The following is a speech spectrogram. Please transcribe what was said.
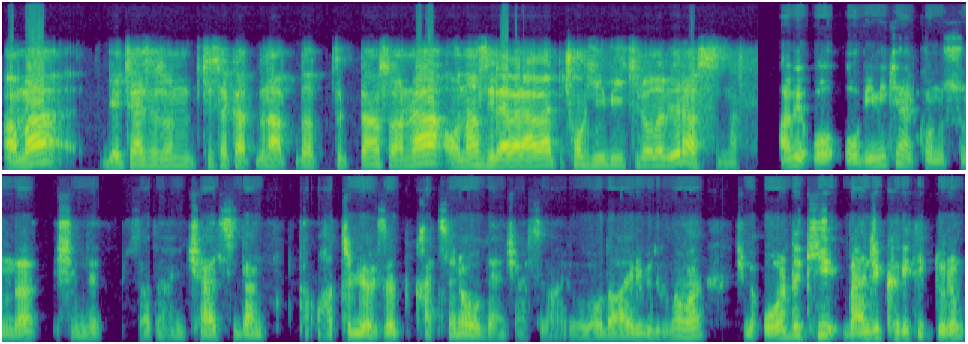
Ama geçen sezonun iki sakatlığını atlattıktan sonra Onaz ile beraber çok iyi bir ikili olabilir aslında. Abi o Obi Mikel konusunda şimdi zaten hani Chelsea'den hatırlıyoruz kaç sene oldu yani Chelsea'den ayrıldı. O da ayrı bir durum ama şimdi oradaki bence kritik durum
